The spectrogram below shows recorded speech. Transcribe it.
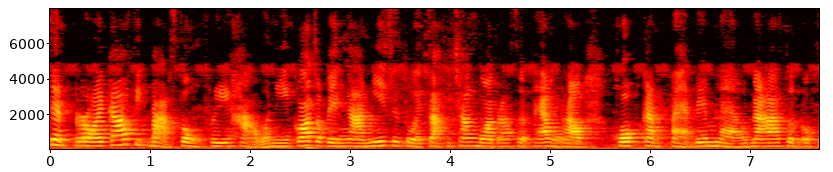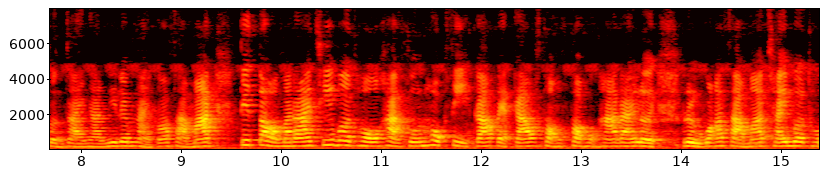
790 บาทส่งฟรีค่ะ วันนี้ก็จะเป็นงานมีดสวยๆจากพี่ช่างบอยประเสริฐแพ้ของเรา ครบกัน 8 เล่มแล้วนะคะสนอกสนใจงานมีดเล่มไหนก็สามารถติดต่อมาได้ที่เบอร์โทรค่ะ 0649892265 ได้เลย หรือว่าสามารถใช้เบอร์โทร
